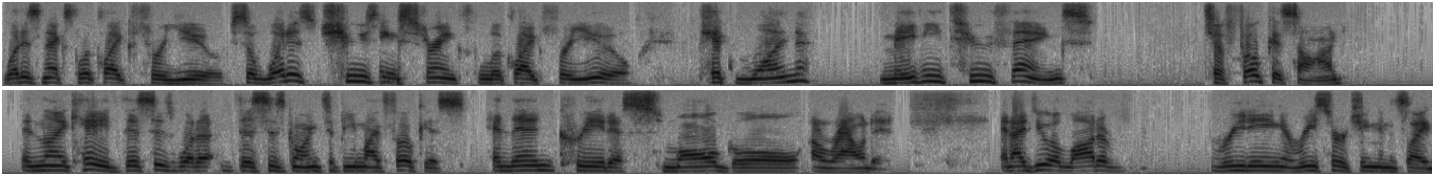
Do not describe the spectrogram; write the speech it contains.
what does next look like for you? So what does choosing strength look like for you? Pick one, maybe two things to focus on and like hey this is what a, this is going to be my focus and then create a small goal around it. And i do a lot of reading and researching and it's like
